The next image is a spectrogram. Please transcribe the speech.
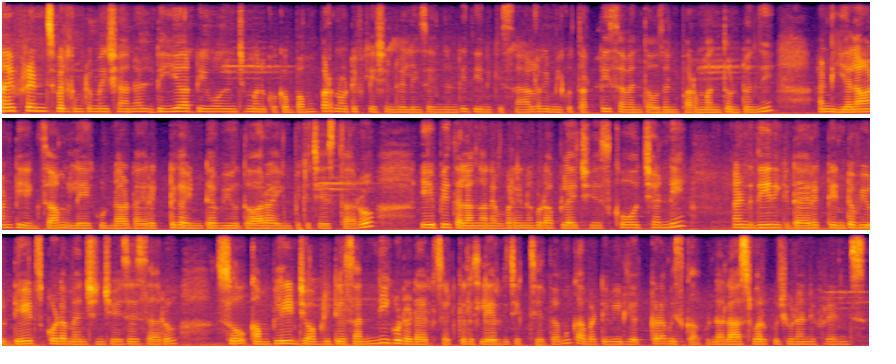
Hi friends welcome to my channel. DRDO నుంచి మనకు ఒక బంపర్ నోటిఫికేషన్ రిలీజ్ అయిందండి. దీనికి శాలరీ మీకు thirty seven thousand per month ఉంటుంది. అండ్ ఎలాంటి ఎగ్జామ్ లేకుండా డైరెక్ట్గా ఇంటర్వ్యూ ద్వారా ఎంపిక చేస్తారు. ఏపీ తెలంగాణ ఎవరైనా కూడా అప్లై చేసుకోవచ్చండి. అండ్ దీనికి డైరెక్ట్ ఇంటర్వ్యూ డేట్స్ కూడా మెన్షన్ చేసేసారు సో కంప్లీట్ జాబ్ డీటెయిల్స్ అన్నీ కూడా డైరెక్ట్ సైట్కి వెళ్ళి క్లియర్గా చెక్ చేద్దాము. కాబట్టి వీడియో ఎక్కడ మిస్ కాకుండా లాస్ట్ వరకు చూడండి ఫ్రెండ్స్.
